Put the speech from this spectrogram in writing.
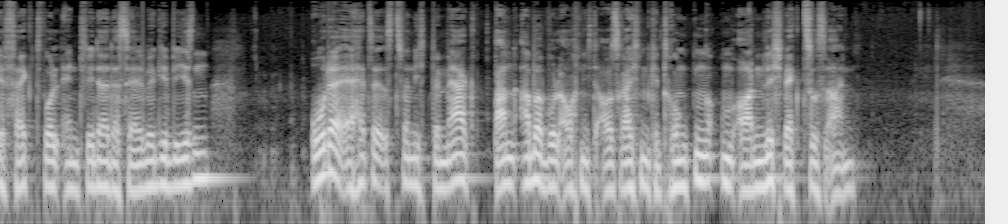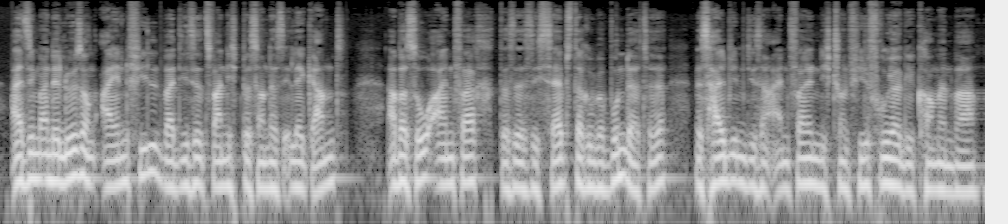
Effekt wohl entweder derselbe gewesen, oder er hätte es zwar nicht bemerkt, dann aber wohl auch nicht ausreichend getrunken, um ordentlich weg zu sein. Als ihm eine Lösung einfiel, war diese zwar nicht besonders elegant, aber so einfach, dass er sich selbst darüber wunderte, weshalb ihm dieser Einfall nicht schon viel früher gekommen war.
